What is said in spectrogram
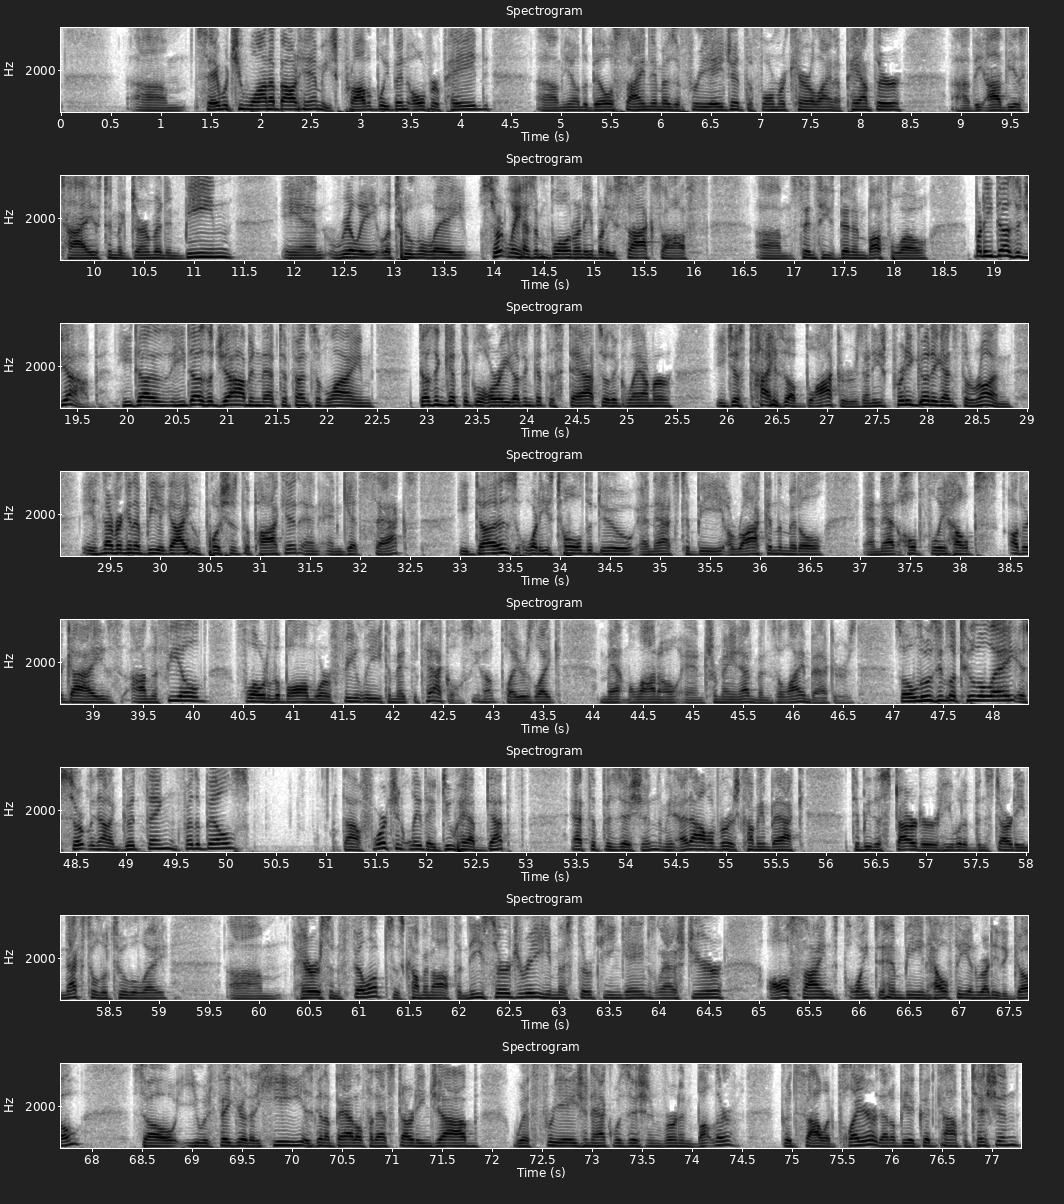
Um, say what you want about him. He's probably been overpaid. Um, you know, the Bills signed him as a free agent, the former Carolina Panther uh, the obvious ties to McDermott and Beane, And really, Lotulelei certainly hasn't blown anybody's socks off um, since he's been in Buffalo. But he does a job. He does he does a job in that defensive line. Doesn't get the glory, doesn't get the stats or the glamour. He just ties up blockers, and he's pretty good against the run. He's never going to be a guy who pushes the pocket and, and gets sacks. He does what he's told to do, and that's to be a rock in the middle, and that hopefully helps other guys on the field flow to the ball more freely to make the tackles. You know, players like Matt Milano and Tremaine Edmunds, the linebackers. So losing Lotulelei is certainly not a good thing for the Bills. Now, fortunately, they do have depth at the position. I mean, Ed Oliver is coming back to be the starter. He would have been starting next to Lotulelei um, Harrison Phillips is coming off the knee surgery. He missed 13 games last year. All signs point to him being healthy and ready to go. So you would figure that he is going to battle for that starting job with free agent acquisition Vernon Butler. Good, solid player. That'll be a good competition.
